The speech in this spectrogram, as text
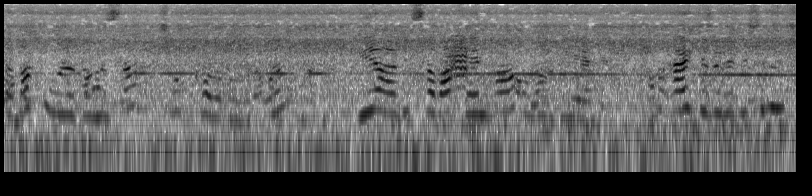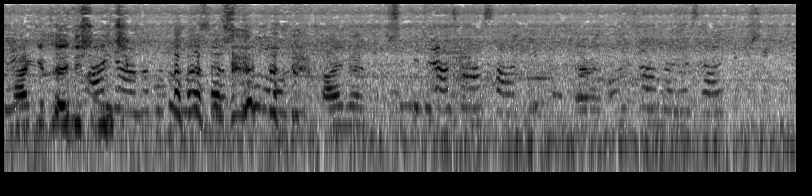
sabah uğradığımızda çok kalabalıktı. Güya bir sabah tenha olur diye. Ama herkes öyle düşününce Herkes öyle düşününce. aynı anda bu durumda şaşkın. Aynen. Şimdi biraz daha sakin. Evet. O yüzden böyle sakin bir şekilde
